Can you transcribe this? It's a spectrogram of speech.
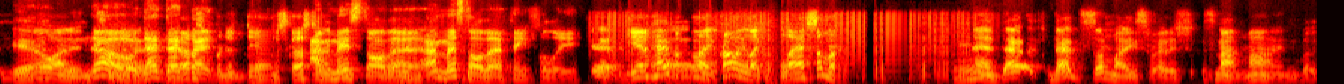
Yeah. No, I didn't. No, see that- Yeah, that, was that- pretty damn disgusting. I missed all that. I missed all that. Thankfully, Yeah. yeah, it happened Uh, like probably like last summer. Mm. Man, that that's somebody's fetish. It's not mine, but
